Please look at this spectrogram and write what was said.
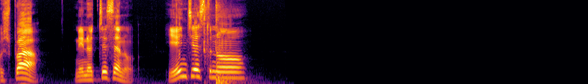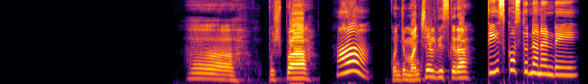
పుష్ప నేను వచ్చేసాను ఏం చేస్తున్నావు? పుష్ప. ఆ. కొంచెం మంచినీళ్ళు తీసుకురా. తీసుకొస్తున్నానండి.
